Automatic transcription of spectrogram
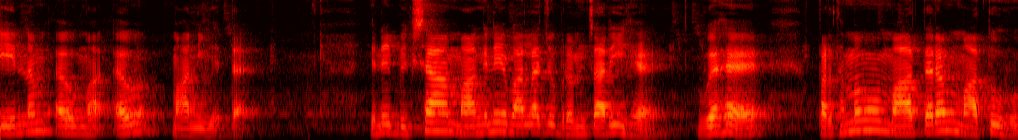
एनम अवमानियत यानी भिक्षा मांगने वाला जो ब्रह्मचारी है, वह प्रथम मातरम मातु। हो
